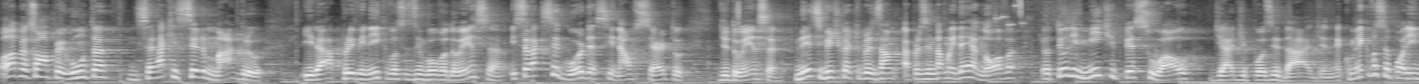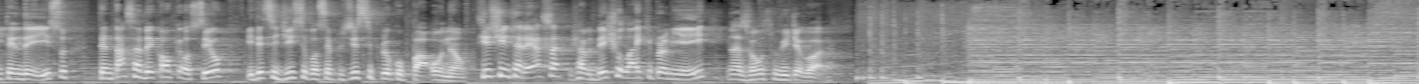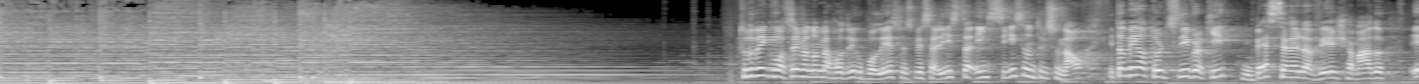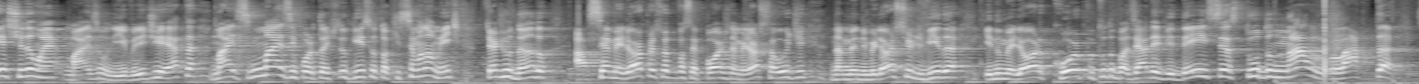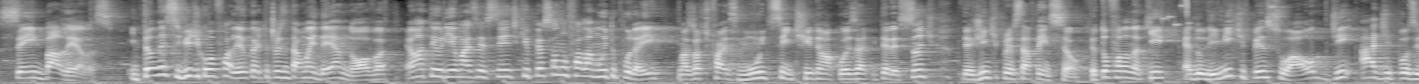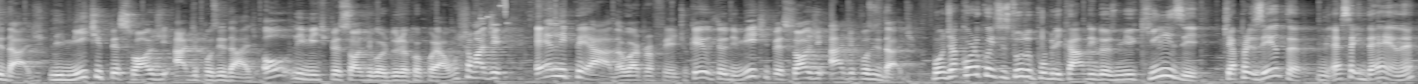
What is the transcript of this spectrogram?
Olá pessoal, uma pergunta: será que ser magro irá prevenir que você desenvolva doença? E será que ser gordo é sinal certo de doença? Nesse vídeo eu quero te apresentar, apresentar uma ideia nova, que é o teu limite pessoal de adiposidade, né? Como é que você pode entender isso, tentar saber qual que é o seu e decidir se você precisa se preocupar ou não. Se isso te interessa, já deixa o like para mim aí e nós vamos pro vídeo agora. Tudo bem com você? Meu nome é Rodrigo Polesso, sou especialista em ciência nutricional e também autor desse livro aqui, best-seller da Veja chamado Este Não É Mais Um Livro de Dieta, mas mais importante do que isso, eu tô aqui semanalmente te ajudando a ser a melhor pessoa que você pode, na melhor saúde, no melhor estilo de vida e no melhor corpo, tudo baseado em evidências, tudo na lata, sem balelas. Então nesse vídeo, como eu falei, eu quero te apresentar uma ideia nova. É uma teoria mais recente que o pessoal não fala muito por aí, mas acho que faz muito sentido, é uma coisa interessante de a gente prestar atenção. Eu estou falando aqui é do limite pessoal de adiposidade. Limite pessoal de adiposidade ou limite pessoal de gordura corporal. Vamos chamar de LPA agora para frente, ok? O teu limite pessoal de adiposidade. Bom, de acordo com esse estudo publicado em 2015 que apresenta essa ideia, né?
